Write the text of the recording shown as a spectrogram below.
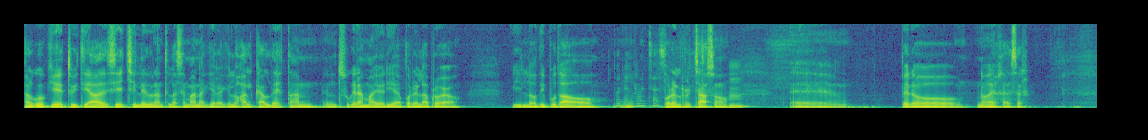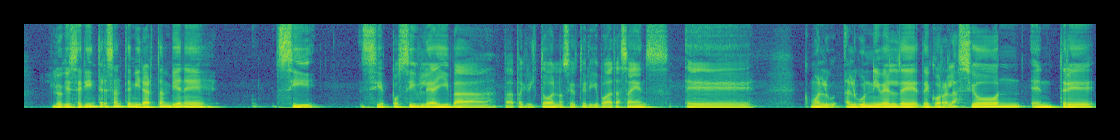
algo que tuiteaba decía Chile durante la semana, que era que los alcaldes están en su gran mayoría por el apruebo y los diputados Por el rechazo. por el rechazo. Mm. Eh, pero no deja de ser. Lo que sería interesante mirar también es si, si es posible ahí para Cristóbal, ¿no es cierto?, el equipo de Data Science, eh, como al- algún nivel de, de correlación entre,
